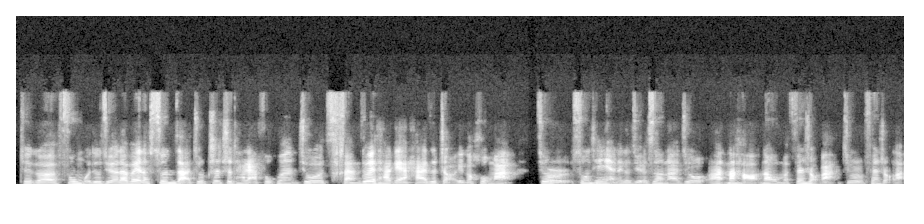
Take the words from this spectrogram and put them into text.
这个父母就觉得为了孙子就支持他俩复婚，就反对他给孩子找一个后妈。就是宋茜演这个角色呢，就啊那好，那我们分手吧，就是分手了。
